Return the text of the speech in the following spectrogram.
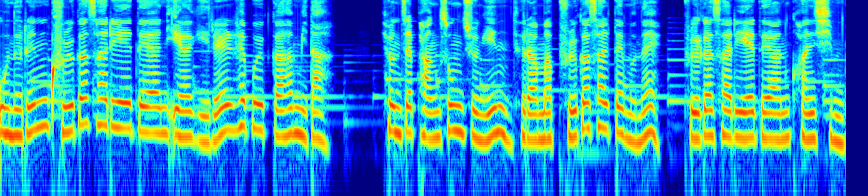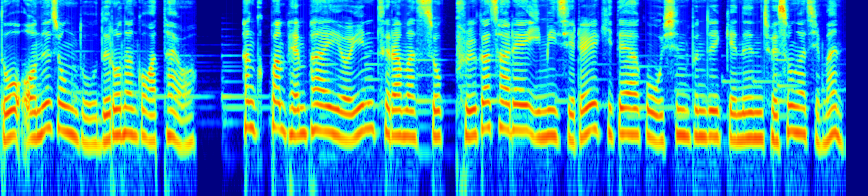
오늘은 불가사리에 대한 이야기를 해볼까 합니다. 현재 방송 중인 드라마 불가살 때문에 불가사리에 대한 관심도 어느 정도 늘어난 것 같아요. 한국판 뱀파이어인 드라마 속 불가살의 이미지를 기대하고 오신 분들께는 죄송하지만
